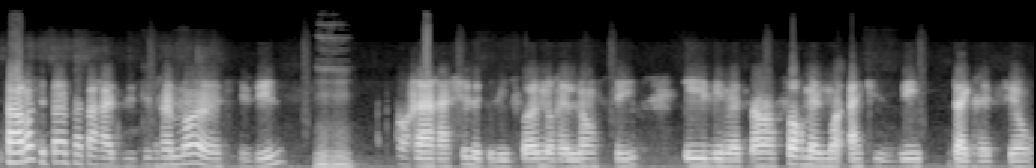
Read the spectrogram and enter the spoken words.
apparemment, c'est pas un paparazzi. C'est vraiment un civil Mhm. aurait arraché le téléphone, aurait lancé et il est maintenant formellement accusé d'agression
